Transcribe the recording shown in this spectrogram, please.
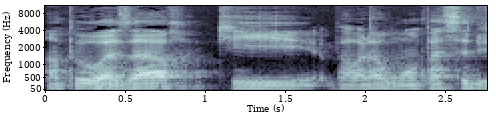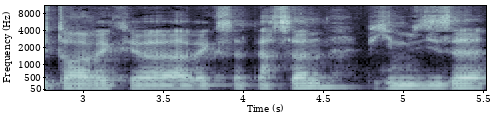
un peu au hasard qui, bah voilà, où on passait du temps avec, euh, avec cette personne, puis qui nous disait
